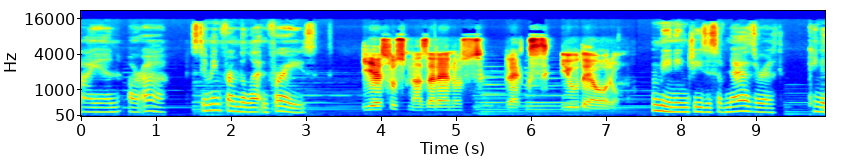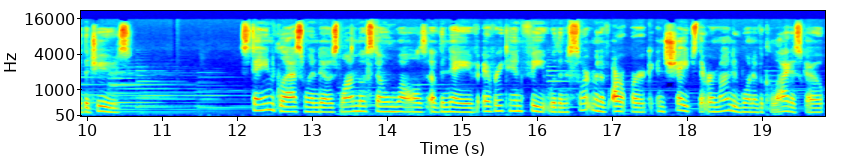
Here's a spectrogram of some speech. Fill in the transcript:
INRI, stemming from the Latin phrase, Jesus Nazarenus Rex Iudaeorum. meaning Jesus of Nazareth, King of the Jews. Stained glass windows line the stone walls of the nave every 10 feet with an assortment of artwork in shapes that reminded one of a kaleidoscope.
